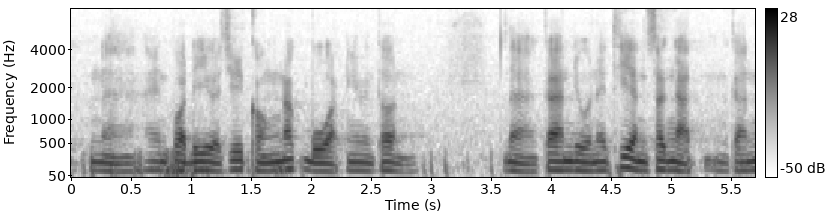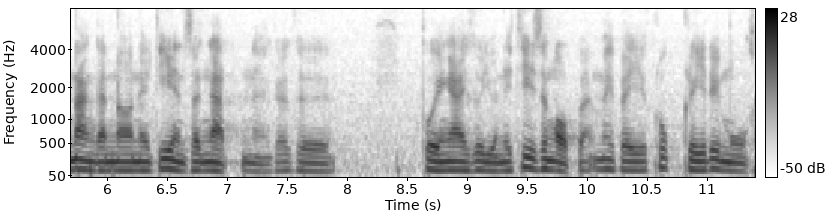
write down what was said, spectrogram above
ตุนะให้พอดีกับชีวิตของนักบวชนี่เป็นต้นนะการอยู่ในที่อันสงัด การนั่งกันนอนในที่อันสงัดนะก็คือพูดง่ายคืออยู่ในที่สงบไม่ไปคลุกคลีด้วยหมู่ค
